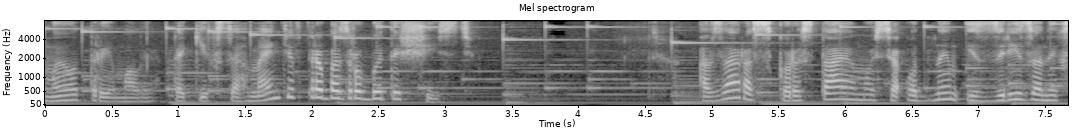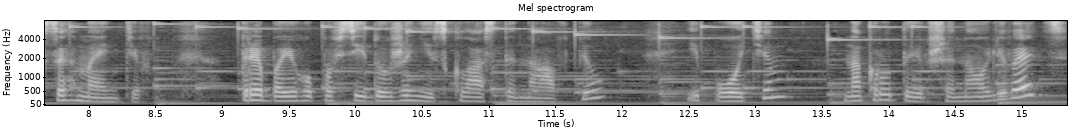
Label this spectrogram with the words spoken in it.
ми отримали. Таких сегментів треба зробити 6. А зараз скористаємося одним із зрізаних сегментів. Треба його по всій довжині скласти навпіл і потім, накрутивши на олівець,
